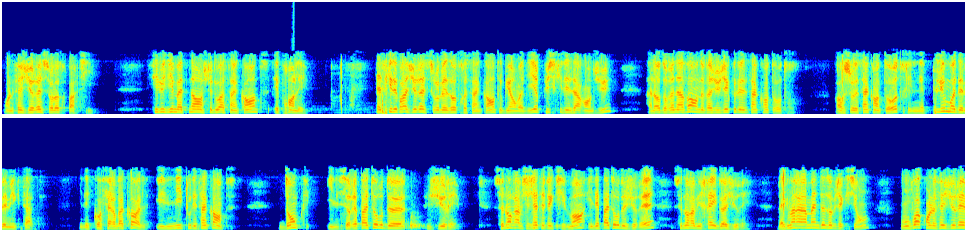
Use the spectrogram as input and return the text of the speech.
on le fait jurer sur l'autre partie. S'il lui dit maintenant, je te dois 50 et prends-les. Est-ce qu'il devra jurer sur les autres 50 ou bien on va dire, puisqu'il les a rendus, alors dorénavant on ne va juger que les 50 autres. Or, sur les 50 autres, il n'est plus modébé miktat. Il est kofer bakol. Il nie tous les 50. Donc, il serait pas tour de jurer. Selon Rav effectivement, il n'est pas tour de jurer. Selon Rabbi il doit jurer. La Gemara ramène deux objections. On voit qu'on le fait jurer,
